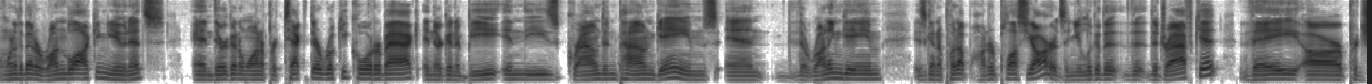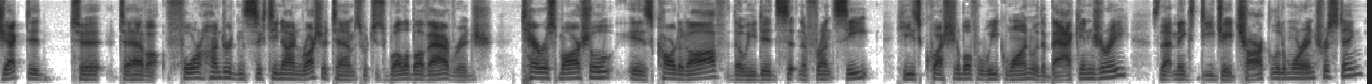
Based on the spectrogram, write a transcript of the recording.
one of the better run blocking units and they're going to want to protect their rookie quarterback and they're going to be in these ground and pound games and the running game is going to put up 100 plus yards. And you look at the, the, the draft kit they are projected to to have a 469 rush attempts which is well above average. Terrace Marshall is carted off though he did sit in the front seat. He's questionable for week 1 with a back injury so that makes DJ Chark a little more interesting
